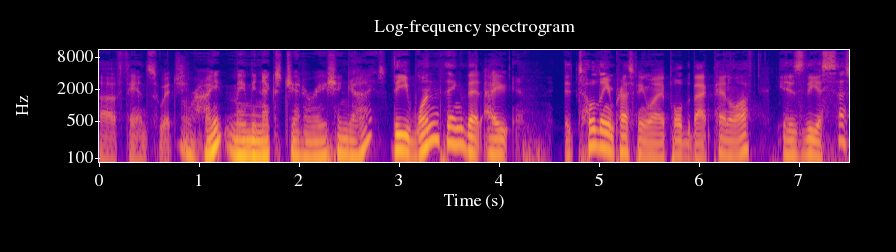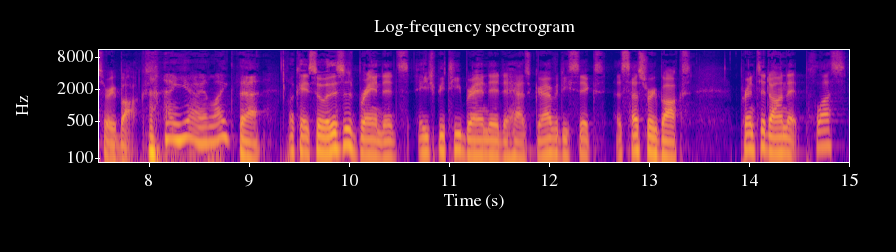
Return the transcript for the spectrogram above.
uh, fan switch. Right. Maybe next generation guys. The one thing that I it totally impressed me when I pulled the back panel off is the accessory box. yeah, I like that. Okay, so this is branded. It's HBT branded. It has Gravity 6 accessory box printed on it, plus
